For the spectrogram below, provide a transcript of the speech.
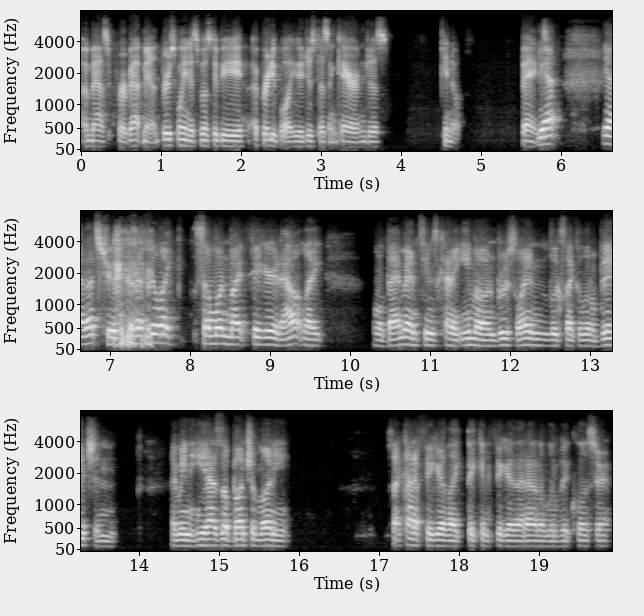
a mask for Batman. Bruce Wayne is supposed to be a pretty boy who just doesn't care and just, you know, bangs. Yeah, yeah, that's true. Because I feel like someone might figure it out. Like, well, Batman seems kind of emo, and Bruce Wayne looks like a little bitch, and I mean, he has a bunch of money. So I kind of figure like they can figure that out a little bit closer.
